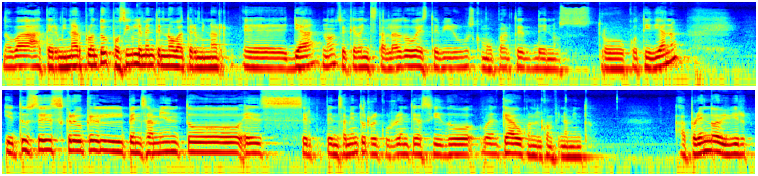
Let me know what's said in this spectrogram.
no va a terminar pronto, posiblemente no va a terminar eh, ya, ¿no? Se queda instalado este virus como parte de nuestro cotidiano. Y entonces creo que el pensamiento es, el pensamiento recurrente ha sido, bueno, ¿qué hago con el confinamiento? aprendo a vivir,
